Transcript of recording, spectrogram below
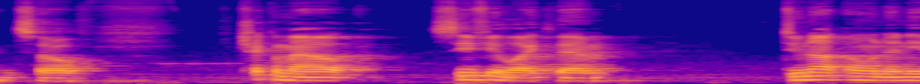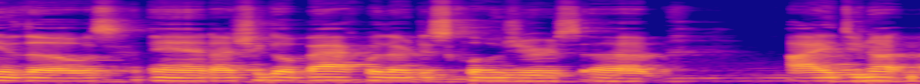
and so check them out. See if you like them. Do not own any of those, and I should go back with our disclosures. Uh, I do not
